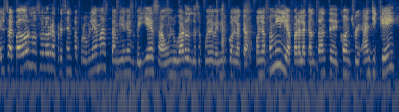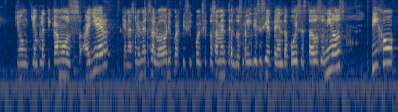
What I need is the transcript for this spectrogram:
El Salvador no solo representa problemas, también es belleza, un lugar donde se puede venir con la, con la familia. Para la cantante de country Angie Kay, quien platicamos ayer, que nació en El Salvador y participó exitosamente en 2017 en The Voice Estados Unidos, dijo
